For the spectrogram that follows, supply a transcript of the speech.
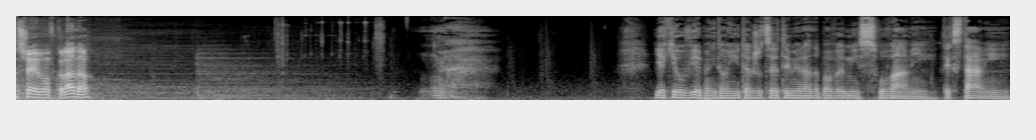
Strzeliłem mu w kolano. Jak ja uwielbiam, gdy oni tak rzucają tymi randomowymi słowami, tekstami.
